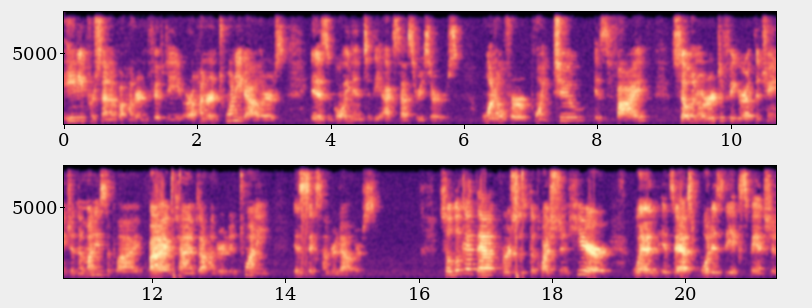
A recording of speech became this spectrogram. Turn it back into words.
80% of 150 or $120 is going into the excess reserves. 1 over 0.2 is 5. So in order to figure out the change in the money supply, 5 times 120 is $600. So look at that versus the question here when it's asked what is the expansion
